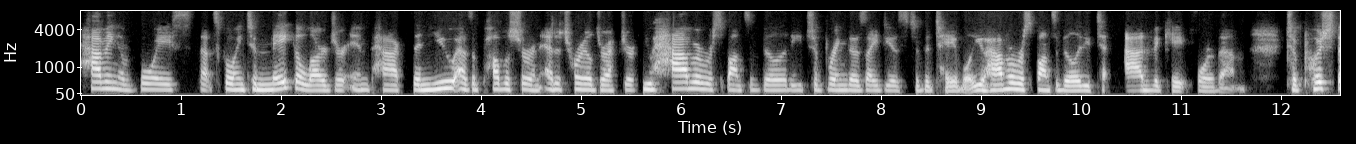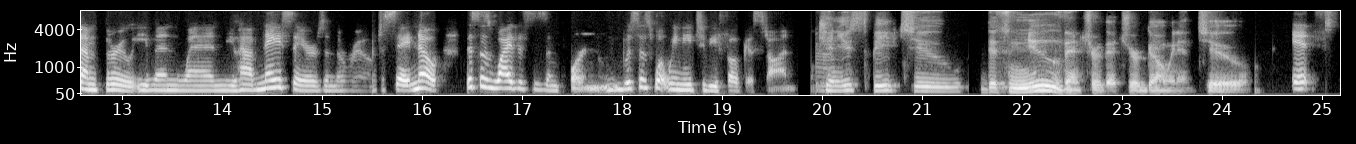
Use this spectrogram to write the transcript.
having a voice that's going to make a larger impact, then you, as a publisher and editorial director, you have a responsibility to bring those ideas to the table. You have a responsibility to advocate for them, to push them through, even when you have naysayers in the room, to say, no, this is why this is important. This is what we need to be focused on. Can you speak to this new venture that you're going into? It's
